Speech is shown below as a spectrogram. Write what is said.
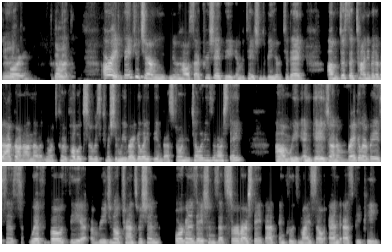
There Sorry, All right, thank you, Chairman Newhouse. I appreciate the invitation to be here today. Um, just a tiny bit of background on the North Dakota Public Service Commission. We regulate the investor-owned utilities in our state. Um, we engage on a regular basis with both the regional transmission organizations that serve our state, that includes MISO and SPP.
